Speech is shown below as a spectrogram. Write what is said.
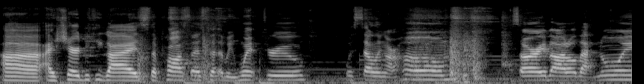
uh, I shared with you guys the process that we went through with selling our home. Sorry about all that noise.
